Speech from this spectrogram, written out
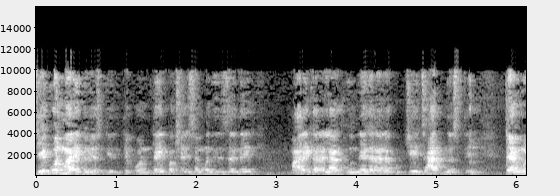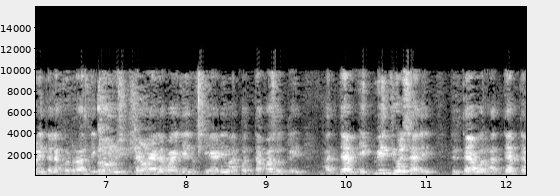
जे कोण मारेकरी असतील ते कोणत्याही पक्षाशी संबंधित असतील ते मारेकऱ्याला गुन्हेगाराला कुठचीही जात नसते. त्यामुळे त्याला कठोरातली कठोर शिक्षा व्हायला पाहिजे. सीआयडी मार्फत तपास होतोय. अद्याप एकवीस दिवस झाले तरी त्यावर अद्याप त्या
